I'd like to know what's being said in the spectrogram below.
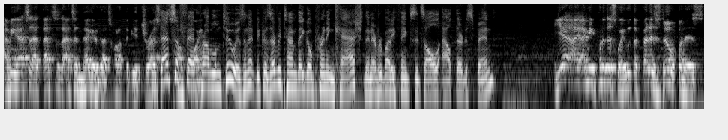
I mean, that's a, that's a, that's a negative that's going to have to be addressed. But that's a Fed point. problem too, isn't it? Because every time they go printing cash, then everybody thinks it's all out there to spend. Yeah, I, I mean, put it this way: what the Fed is doing is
